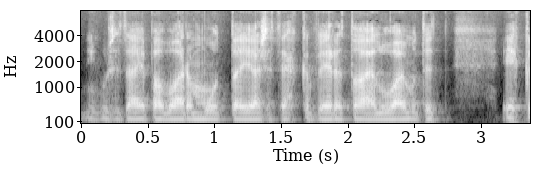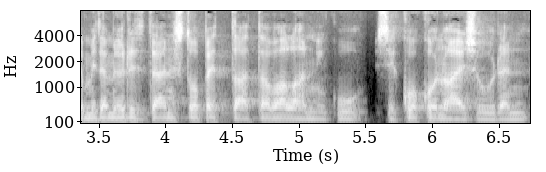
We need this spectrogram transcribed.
niin kuin sitä epävarmuutta ja sitä ehkä vertailua, mutta et ehkä mitä me yritetään niin opettaa tavallaan niin kuin se kokonaisuuden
